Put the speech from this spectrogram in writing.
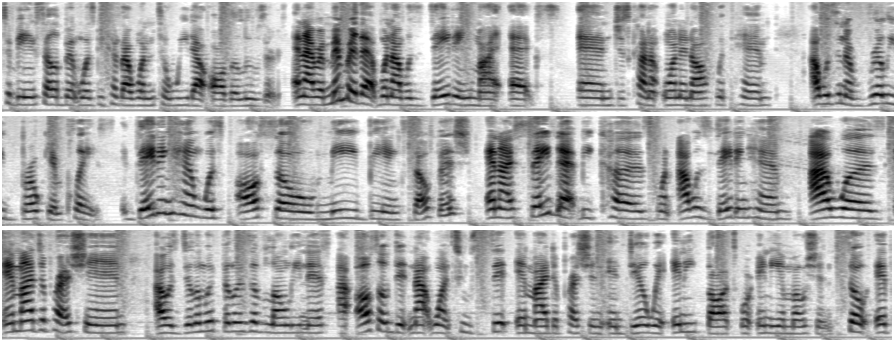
to being celibate was because I wanted to weed out all the losers. And I remember that when I was dating my ex and just kind of on and off with him, I was in a really broken place. Dating him was also me being selfish. And I say that because when I was dating him, I was in my depression. I was dealing with feelings of loneliness. I also did not want to sit in my depression and deal with any thoughts or any emotions. So if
